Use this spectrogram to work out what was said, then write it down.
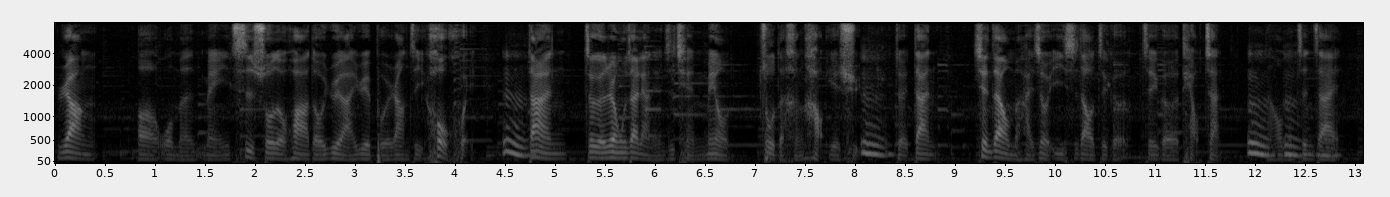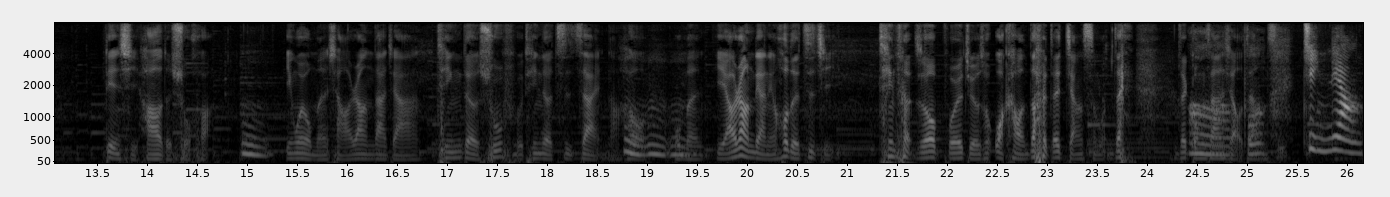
让呃我们每一次说的话都越来越不会让自己后悔。嗯，当然这个任务在两年之前没有做得很好，也许嗯对，但。现在我们还是有意识到这个这个挑战，嗯，然后我们正在练习好好的说话，嗯，因为我们想要让大家听得舒服，听得自在，然后我们也要让两年后的自己听了之后不会觉得说，哇靠，你到底在讲什么？你 在你在小这样子，尽量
